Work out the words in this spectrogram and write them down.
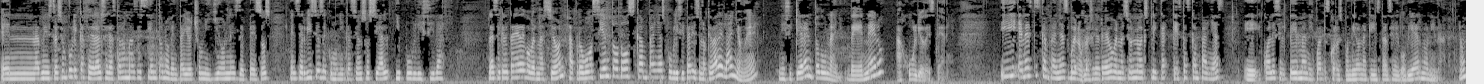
En la Administración Pública Federal se gastaron más de 198 millones de pesos en servicios de comunicación social y publicidad. La Secretaría de Gobernación aprobó 102 campañas publicitarias en lo que va del año, ¿eh? Ni siquiera en todo un año, de enero a julio de este año. Y en estas campañas, bueno, la Secretaría de Gobernación no explica que estas campañas, eh, cuál es el tema, ni cuántas correspondieron a qué instancia de gobierno, ni nada, ¿no?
